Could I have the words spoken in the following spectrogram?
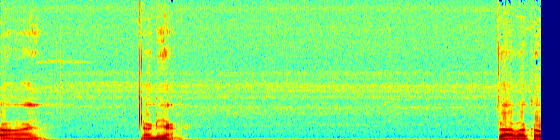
ได้ อย่างนี้ ถ้าว่าเขา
